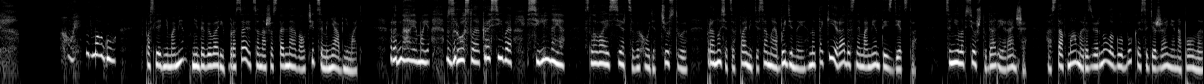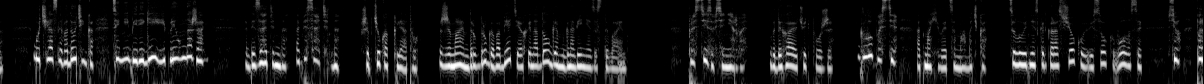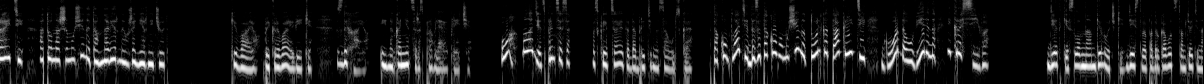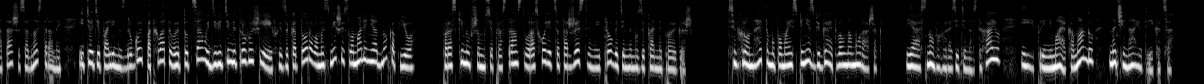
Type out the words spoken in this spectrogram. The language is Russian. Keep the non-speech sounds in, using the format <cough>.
ой, не могу!» В последний момент, не договорив, бросается наша стальная волчица меня обнимать. «Родная моя, взрослая, красивая, сильная!» Слова из сердца выходят, чувствую, проносятся в памяти самые обыденные, но такие радостные моменты из детства. Ценила все, что далее раньше, а став мамой, развернула глубокое содержание на полную. «Будь счастлива, доченька, цени, береги и приумножай!» «Обязательно, обязательно!» — шепчу как клятву. Сжимаем друг друга в объятиях и на долгое мгновение застываем. «Прости за все нервы», — выдыхаю чуть позже. «Глупости!» — отмахивается мамочка. Целует несколько раз в щеку, висок, волосы. «Все, пора идти, а то наши мужчины там, наверное, уже нервничают». Киваю, прикрывая веки, вздыхаю и, наконец, расправляю плечи. «О, молодец, принцесса!» — восклицает одобрительно Саульская. В таком платье да за такого мужчину только так и идти, гордо, уверенно и красиво. Детки, словно ангелочки, действуя под руководством тети Наташи с одной стороны и тети Полины с другой, подхватывают тот самый девятиметровый шлейф, из-за которого мы с Мишей сломали не одно копье. По раскинувшемуся пространству расходится торжественный и трогательный музыкальный проигрыш. Синхронно этому по моей спине сбегает волна мурашек. Я снова выразительно вздыхаю и, принимая команду, начинаю двигаться.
